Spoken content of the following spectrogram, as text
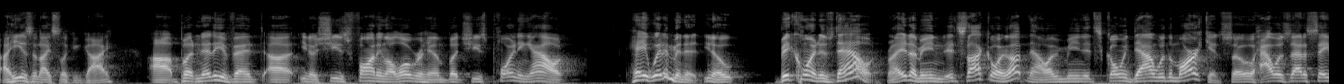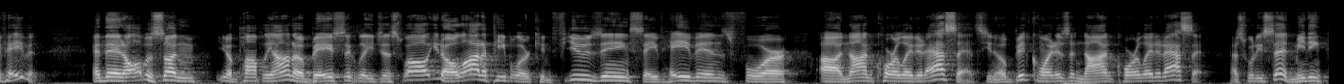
Uh, he is a nice looking guy. Uh, but in any event, uh, you know, she's fawning all over him, but she's pointing out, hey, wait a minute, you know, Bitcoin is down, right? I mean, it's not going up now. I mean, it's going down with the market. So how is that a safe haven? And then all of a sudden, you know, Pompliano basically just, well, you know, a lot of people are confusing safe havens for uh, non correlated assets. You know, Bitcoin is a non correlated asset. That's what he said, meaning,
